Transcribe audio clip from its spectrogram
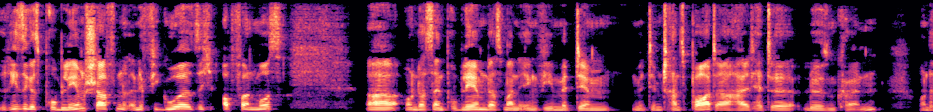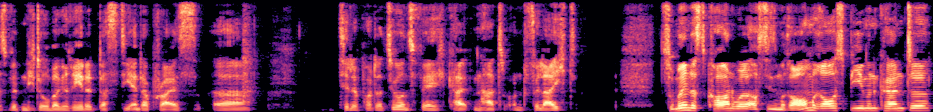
riesiges Problem schaffen und eine Figur sich opfern muss, Äh, und das ist ein Problem, das man irgendwie mit dem, mit dem Transporter halt hätte lösen können. Und es wird nicht darüber geredet, dass die Enterprise äh, Teleportationsfähigkeiten hat und vielleicht zumindest Cornwall aus diesem Raum rausbeamen könnte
